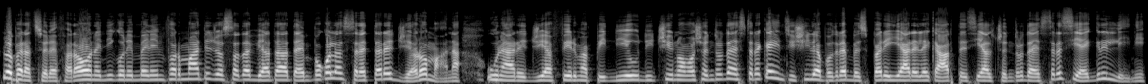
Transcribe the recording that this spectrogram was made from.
L'operazione Faraone, dicono i bene informati, è già stata avviata da tempo con la stretta regia romana, una regia firma PD, UDC, Nuovo Centrodestra che in Sicilia potrebbe sparigliare le carte sia al centrodestra sia ai grillini.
